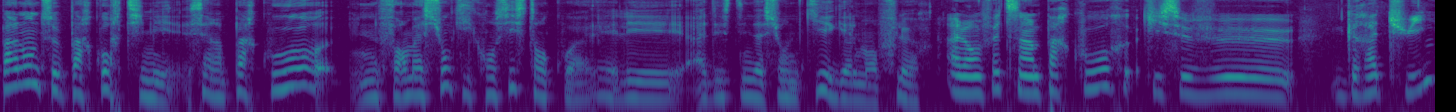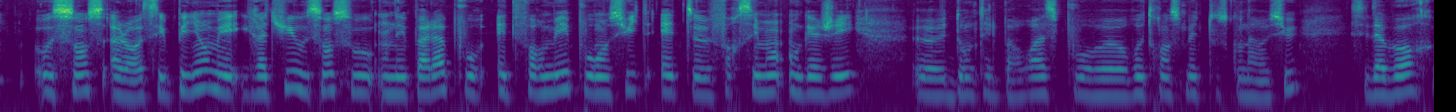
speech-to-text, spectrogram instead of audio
parlons de ce parcours timé. C'est un parcours, une formation qui consiste en quoi? Elle est à destination de qui également, Fleur? Alors en fait, c'est un parcours qui se veut gratuit au sens, alors c'est payant mais gratuit au sens où on n'est pas là pour être formé, pour ensuite être forcément engagé euh, dans telle paroisse, pour euh, retransmettre tout ce qu'on a reçu. C'est d'abord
